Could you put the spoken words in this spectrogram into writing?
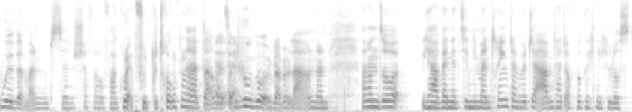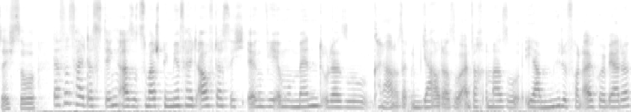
cool, wenn man ein bisschen Schäferhofer Grapefruit getrunken hat damals und Hugo und bla bla bla. Und dann war man so, ja, wenn jetzt hier niemand trinkt, dann wird der Abend halt auch wirklich nicht lustig. So. Das ist halt das Ding. Also zum Beispiel mir fällt auf, dass ich irgendwie im Moment oder so, keine Ahnung, seit einem Jahr oder so einfach immer so eher müde von Alkohol werde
